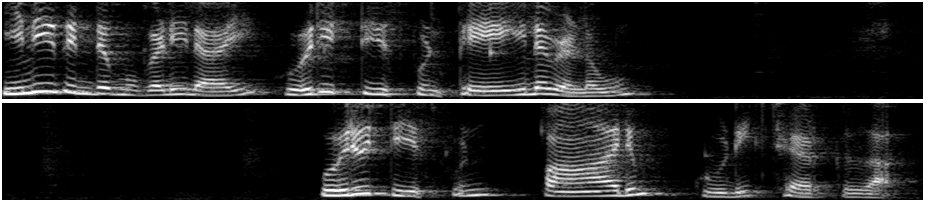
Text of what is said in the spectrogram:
ഇനി ഇതിന്റെ മുകളിലായി ഒരു ടീസ്പൂൺ തേയില വെള്ളവും ഒരു ടീസ്പൂൺ പാലും കൂടി ചേർക്കുക.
